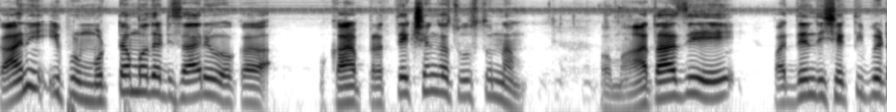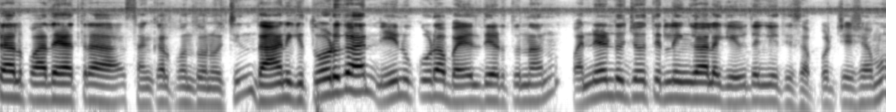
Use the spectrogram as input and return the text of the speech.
కానీ ఇప్పుడు మొట్టమొదటిసారి ఒక ఒక ప్రత్యక్షంగా చూస్తున్నాం. మాతాజీ పద్దెనిమిది శక్తిపీఠాలు పాదయాత్ర సంకల్పంతో వచ్చింది. దానికి తోడుగా నేను కూడా బయలుదేరుతున్నాను. పన్నెండు జ్యోతిర్లింగాలకు ఏ విధంగా అయితే సపోర్ట్ చేశామో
